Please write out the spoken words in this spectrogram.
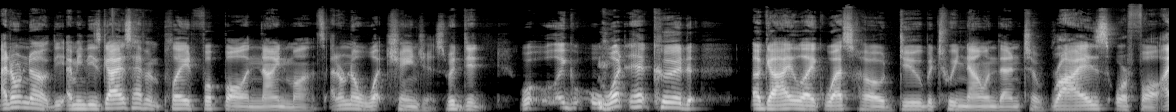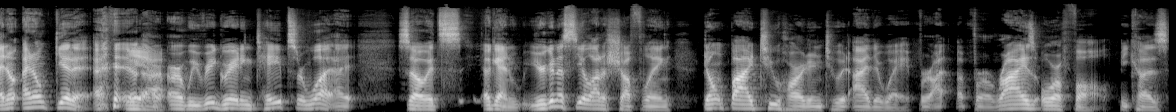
I don't know. The I mean these guys haven't played football in 9 months. I don't know what changes. What did like what could a guy like Wes Ho do between now and then to rise or fall? I don't I don't get it. Yeah. are, are we regrading tapes or what? I so it's again, you're gonna see a lot of shuffling. Don't buy too hard into it either way for uh, for a rise or a fall because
